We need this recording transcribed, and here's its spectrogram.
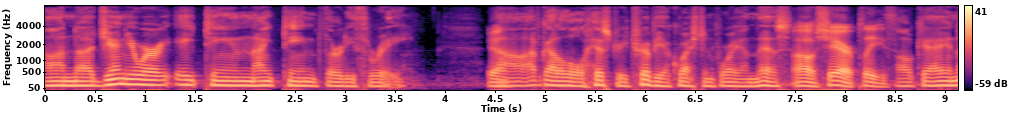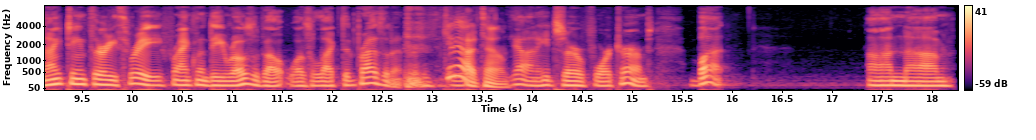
on uh, January 18, 1933. Now, I've got a little history trivia question for you on this. Oh, share, please. Okay, in 1933, Franklin D. Roosevelt was elected president. Get out of town. Yeah, and he'd served four terms. But on um,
